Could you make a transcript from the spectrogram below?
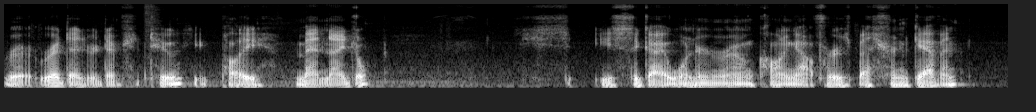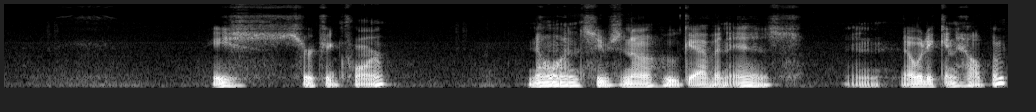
Red Dead Redemption 2, you probably met Nigel. He's, the guy wandering around calling out for his best friend Gavin. He's searching for him. No one seems to know who Gavin is, and nobody can help him.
